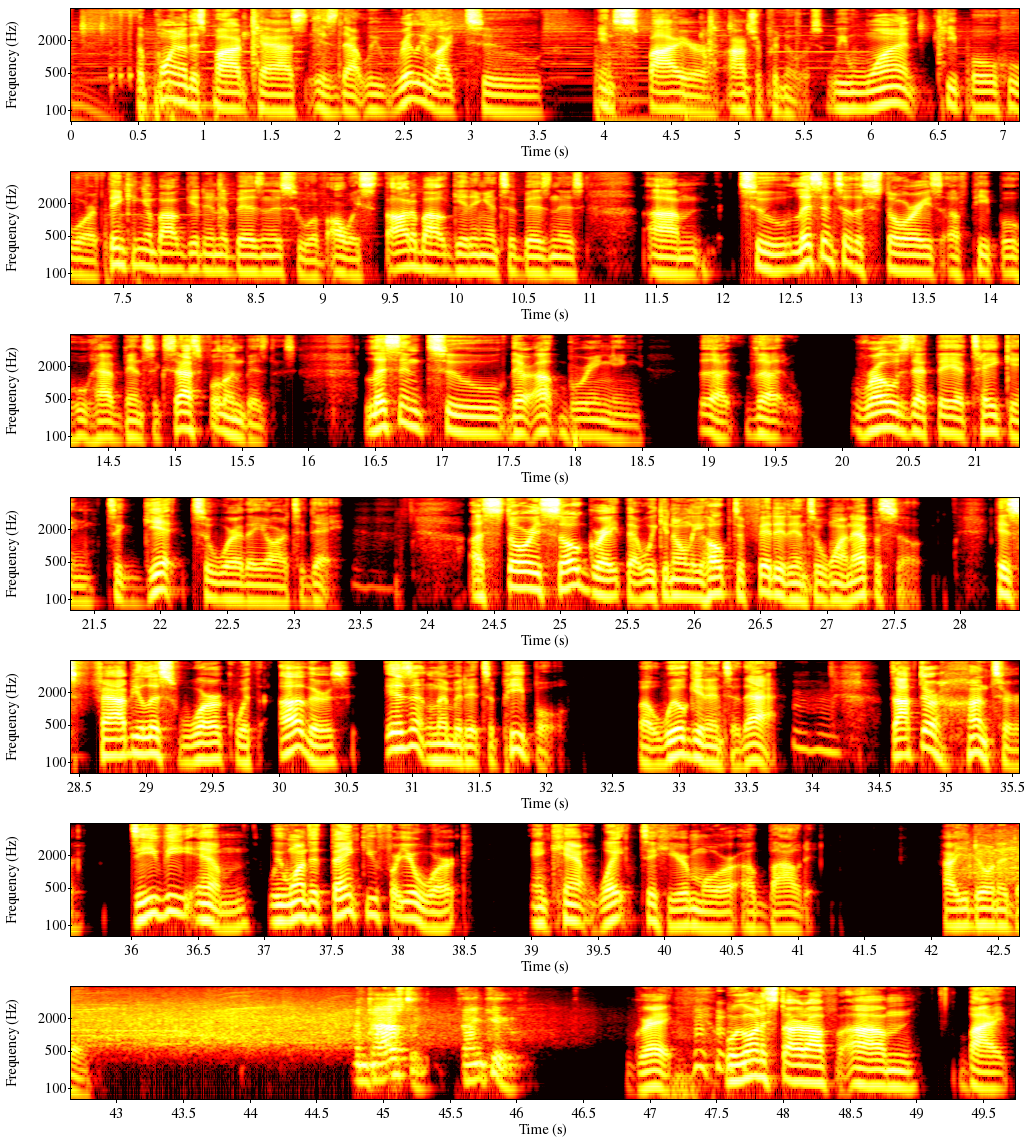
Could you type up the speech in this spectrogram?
the point of this podcast is that we really like to inspire entrepreneurs. We want people who are thinking about getting into business, who have always thought about getting into business, um, to listen to the stories of people who have been successful in business. Listen to their upbringing, the the roads that they are taking to get to where they are today. Mm-hmm. A story so great that we can only hope to fit it into one episode. His fabulous work with others isn't limited to people, but we'll get into that. Mm-hmm. Dr. Hunter, DVM, we want to thank you for your work and can't wait to hear more about it. How are you doing today? Fantastic. Thank you. Great. We're going to start off um, by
